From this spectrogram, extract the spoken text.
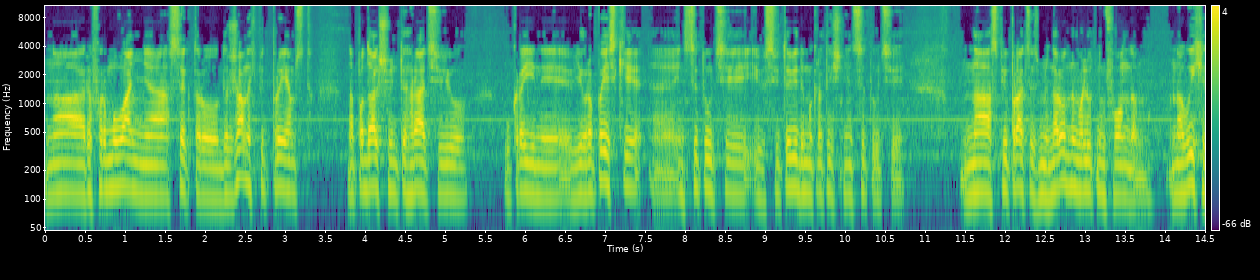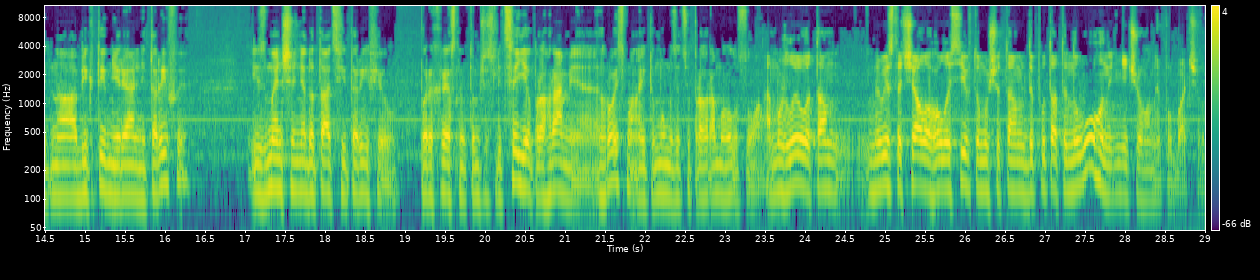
на реформування сектору державних підприємств, на подальшу інтеграцію України в європейські е, інституції і в світові демократичні інституції на співпрацю з Міжнародним валютним фондом, на вихід на об'єктивні реальні тарифи і зменшення дотацій тарифів, перехресно в тому числі. Це є в програмі Гройсмана, і тому ми за цю програму голосували. А можливо, там не вистачало голосів, тому що там депутати нового нічого не побачили.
